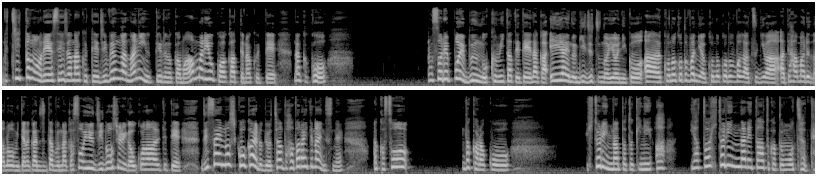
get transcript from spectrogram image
ら、ちっとも冷静じゃなくて、自分が何言ってるのかもあんまりよくわかってなくて、なんかこう、それっぽい文を組み立てて、なんか AI の技術のようにこう、ああ、この言葉にはこの言葉が次は当てはまるだろうみたいな感じで多分なんかそういう自動処理が行われてて、実際の思考回路ではちゃんと働いてないんですね。なんかそう、だからこう、一人になった時に、あ、やっと一人になれたとかと思っちゃって。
